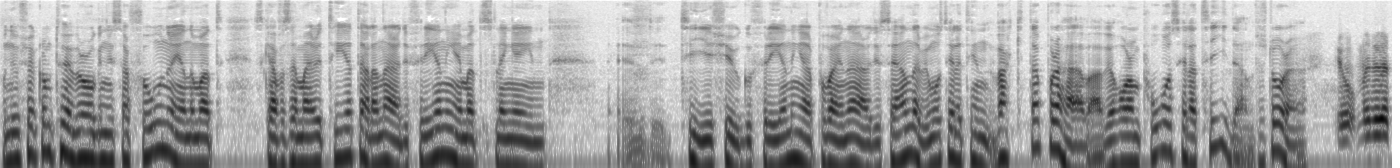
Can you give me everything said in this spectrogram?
Och nu försöker de ta över organisationer genom att skaffa sig majoritet i alla närradioföreningar genom att slänga in eh, 10-20 föreningar på varje närradiosändare. Vi måste hela tiden vakta på det här va. Vi har dem på oss hela tiden. Förstår du? Jo, men du vet,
